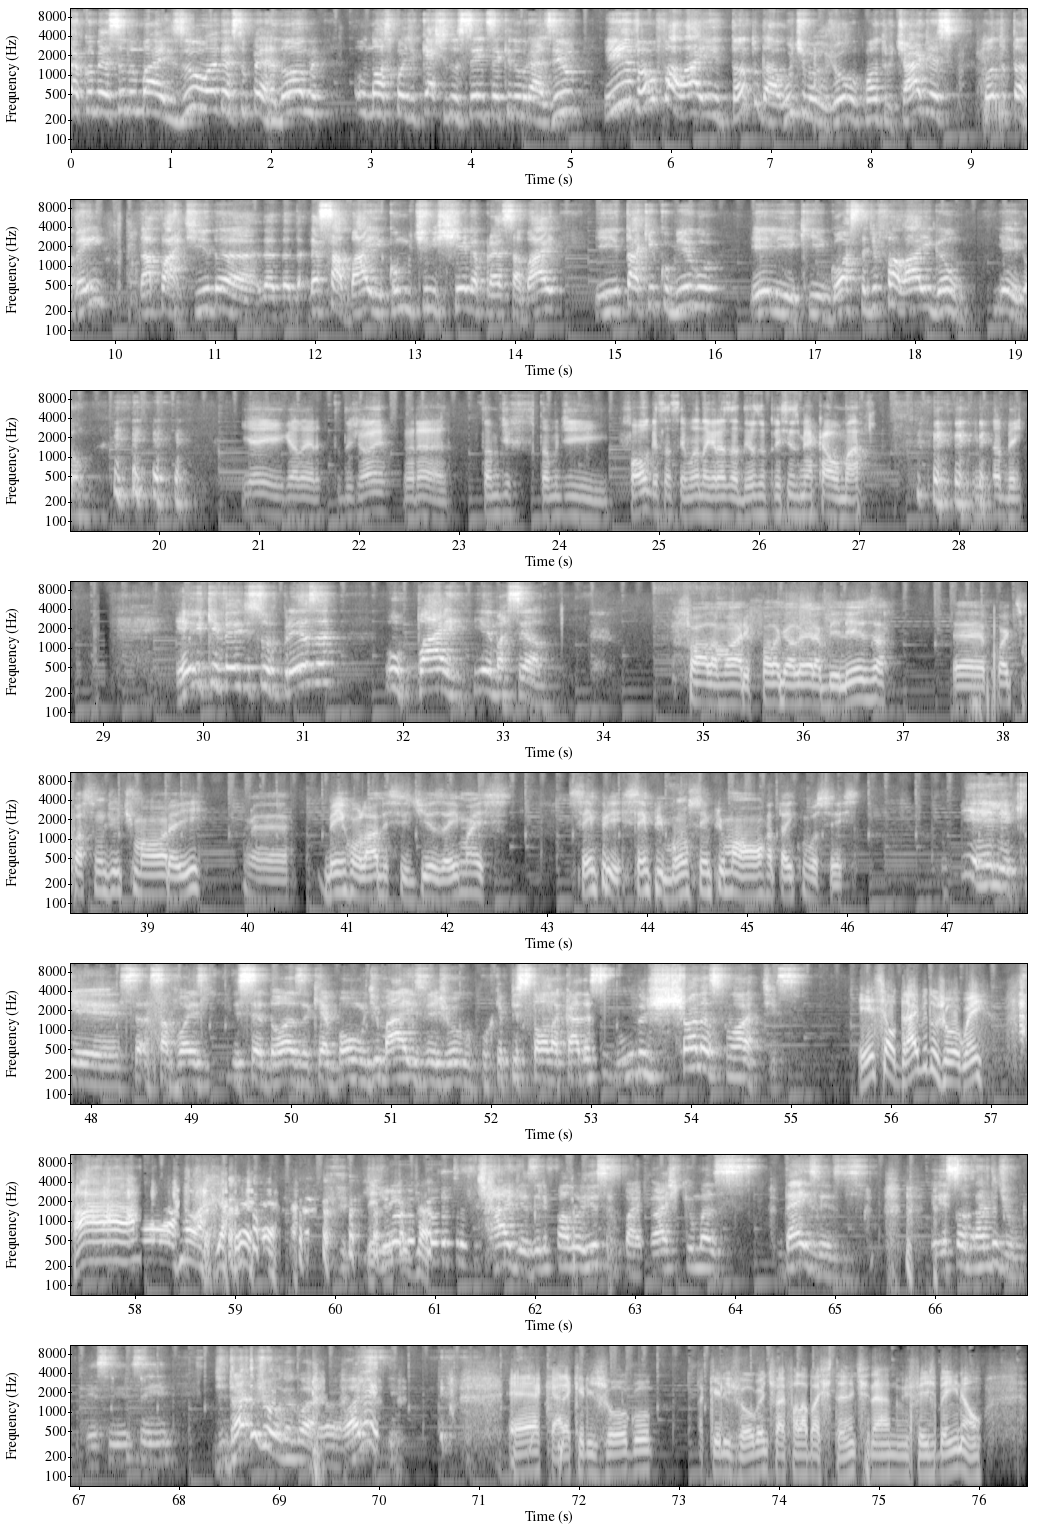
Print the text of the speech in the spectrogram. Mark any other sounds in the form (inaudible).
Tá começando mais um Under Superdome, o nosso podcast do Saints aqui no Brasil. E vamos falar aí tanto da último jogo contra o Chargers, quanto também da partida da, da, dessa bye, como o time chega para essa bye. E tá aqui comigo ele que gosta de falar, Igão. E aí, Igão? (laughs) e aí, galera, tudo jóia? Agora estamos de, tamo de folga essa semana, graças a Deus, eu preciso me acalmar. (laughs) Ainda bem. Ele que veio de surpresa, o pai. E aí, Marcelo? Fala, Mário. Fala, galera. Beleza? É, participação de última hora aí. É, bem enrolado esses dias aí, mas sempre, sempre bom, sempre uma honra estar aí com vocês. E ele, que essa, essa voz sedosa, que é bom demais ver jogo, porque pistola a cada segundo, Jonas Fortes. Esse é o drive do jogo, hein? Fala, (laughs) galera! Jogo contra o Chargers, ele falou isso, pai. Eu acho que umas 10 vezes. Esse é o drive do jogo. Esse, esse aí. De drive do jogo agora, olha aí. É, cara, aquele jogo. Aquele jogo a gente vai falar bastante, né? Não me fez bem, não.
